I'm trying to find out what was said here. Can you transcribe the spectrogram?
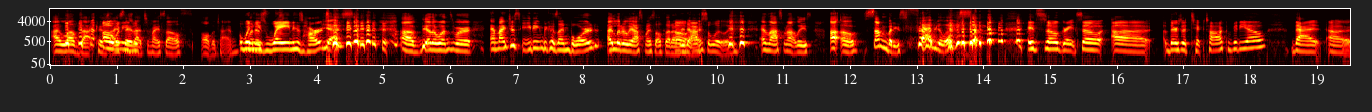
I love that because Oh, I say that to myself all the time. when he's it's- weighing his heart. yes. um, the other ones were, am I just eating because I'm bored? I literally ask myself that every oh, day. absolutely. and last but not least, uh oh, somebody's fabulous. It's so great. So uh there's a TikTok video that uh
